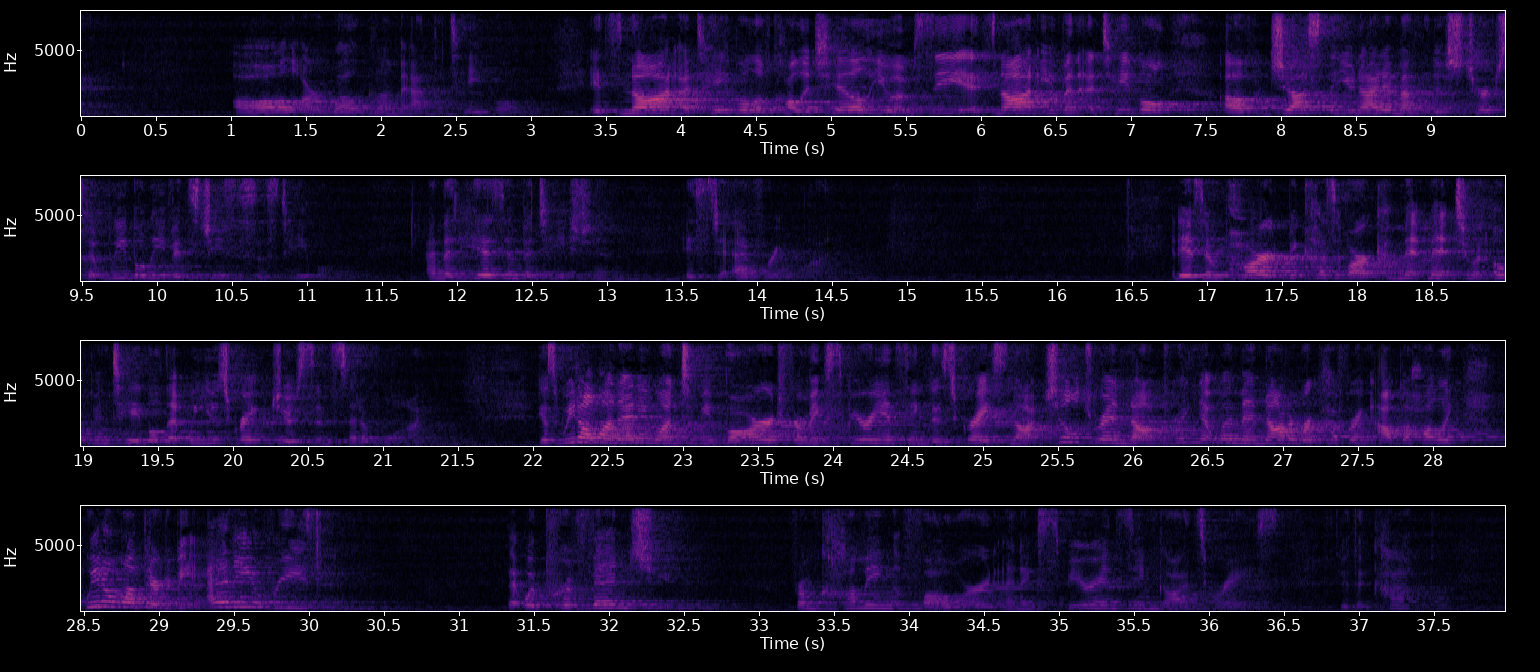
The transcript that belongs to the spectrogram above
All are welcome at the table. It's not a table of College Hill, UMC. It's not even a table of just the United Methodist Church that we believe it's Jesus' table and that his invitation is to everyone. It is in part because of our commitment to an open table that we use grape juice instead of wine. Because we don't want anyone to be barred from experiencing this grace, not children, not pregnant women, not a recovering alcoholic. We don't want there to be any reason that would prevent you from coming forward and experiencing God's grace through the cup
